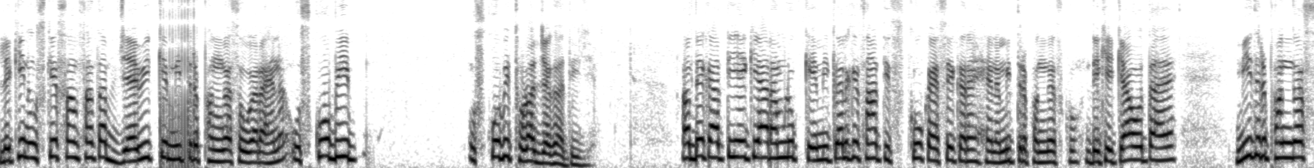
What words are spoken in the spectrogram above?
लेकिन उसके साथ साथ आप जैविक के मित्र फंगस वगैरह है ना, उसको भी उसको भी थोड़ा जगह दीजिए। अब एक आती है कि यार हम लोग केमिकल के साथ इसको कैसे करें? है ना, मित्र फंगस को। देखिए क्या होता है, मित्र फंगस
